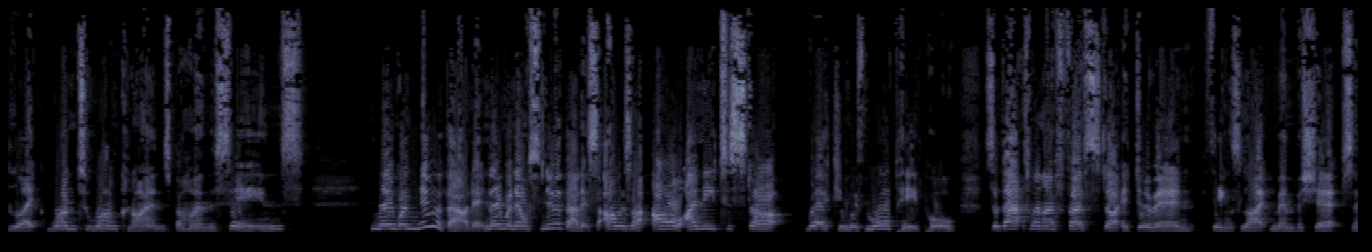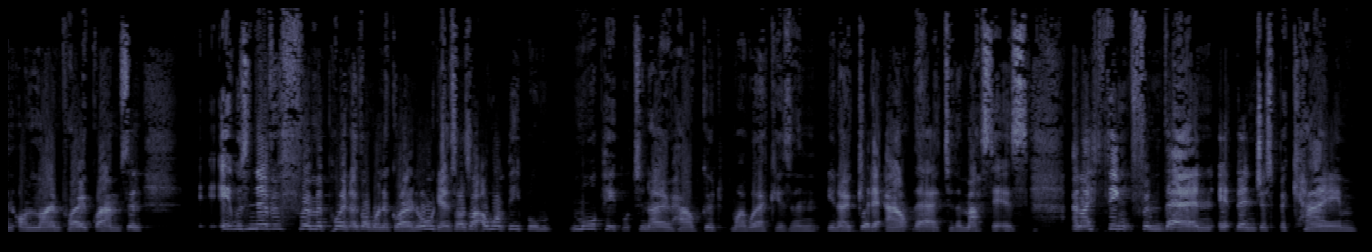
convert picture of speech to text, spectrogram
like one to one clients behind the scenes, no one knew about it. No one else knew about it. So I was like, oh, I need to start working with more people. So that's when I first started doing things like memberships and online programs. And it was never from a point of I want to grow an audience. I was like, I want people, more people to know how good my work is and, you know, get it out there to the masses. And I think from then, it then just became,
